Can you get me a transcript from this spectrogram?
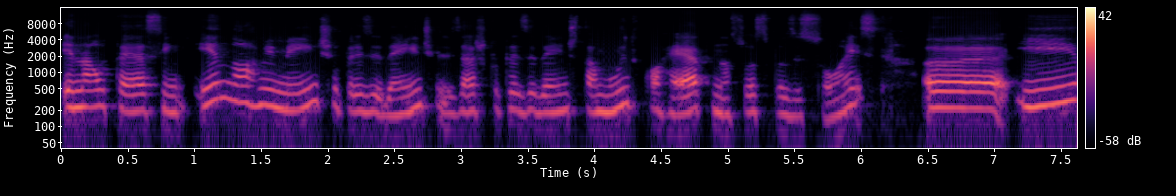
enaltecem enormemente o presidente, eles acham que o presidente está muito correto nas suas posições, e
